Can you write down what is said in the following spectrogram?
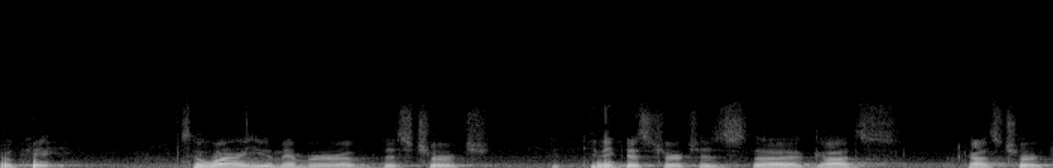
Okay. So, why are you a member of this church? Do you think this church is uh, God's God's church?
